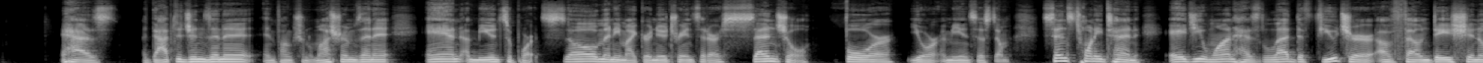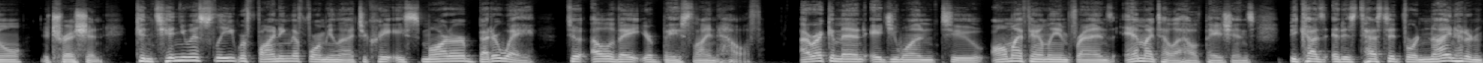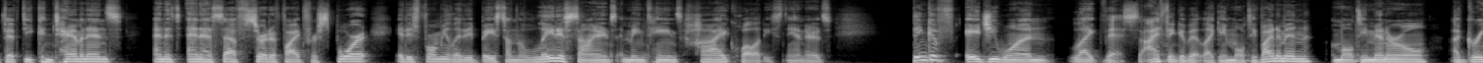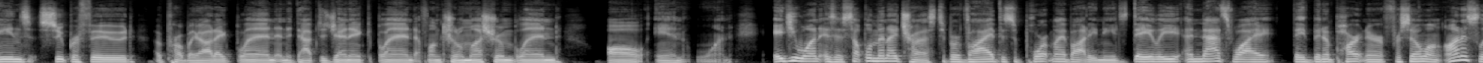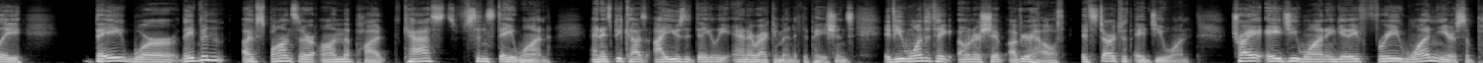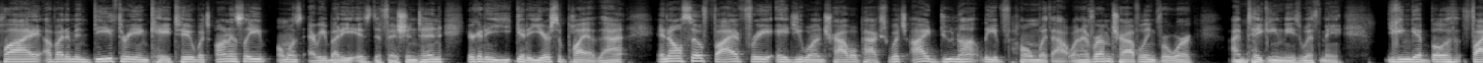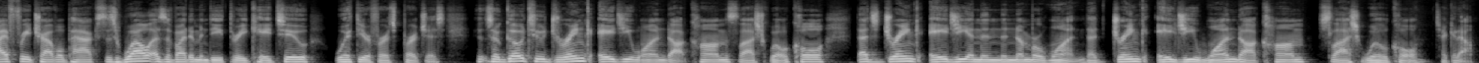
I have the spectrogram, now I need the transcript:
It has adaptogens in it and functional mushrooms in it and immune support. So many micronutrients that are essential for your immune system. Since 2010, AG1 has led the future of foundational nutrition, continuously refining the formula to create a smarter, better way to elevate your baseline health. I recommend AG1 to all my family and friends and my telehealth patients because it is tested for 950 contaminants and it's NSF certified for sport. It is formulated based on the latest science and maintains high quality standards. Think of AG1 like this. I think of it like a multivitamin, a multimineral, a greens superfood, a probiotic blend, an adaptogenic blend, a functional mushroom blend, all in one. AG1 is a supplement I trust to provide the support my body needs daily. And that's why they've been a partner for so long. Honestly, they were, they've been a sponsor on the podcast since day one. And it's because I use it daily and I recommend it to patients. If you want to take ownership of your health, it starts with AG1. Try AG1 and get a free one year supply of vitamin D3 and K2, which honestly almost everybody is deficient in. You're going to get a year supply of that. And also five free AG1 travel packs, which I do not leave home without. Whenever I'm traveling for work, I'm taking these with me. You can get both five free travel packs as well as a vitamin D3 K2 with your first purchase. So go to drinkag1.com slash Will Cole. That's drink AG and then the number one. That drinkag1.com slash Will Cole. Check it out.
